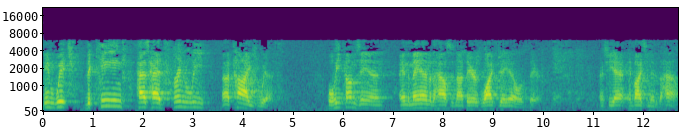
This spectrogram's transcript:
in which the king has had friendly uh, ties with. Well, he comes in and the man of the house is not there. His wife Jael is there. And she invites him into the house.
